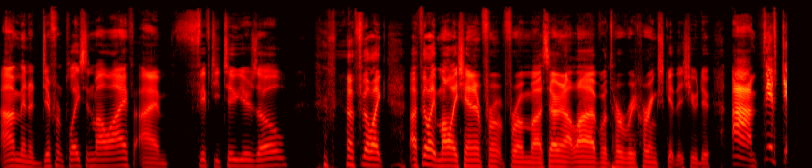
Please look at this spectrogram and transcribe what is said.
I'm in a different place in my life. I'm 52 years old. I feel like I feel like Molly Shannon from from uh, Saturday Night Live with her recurring skit that she would do. I'm 50.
